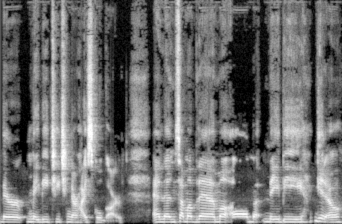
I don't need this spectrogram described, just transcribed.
they're maybe teaching their high school guard and then some of them um, maybe you know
